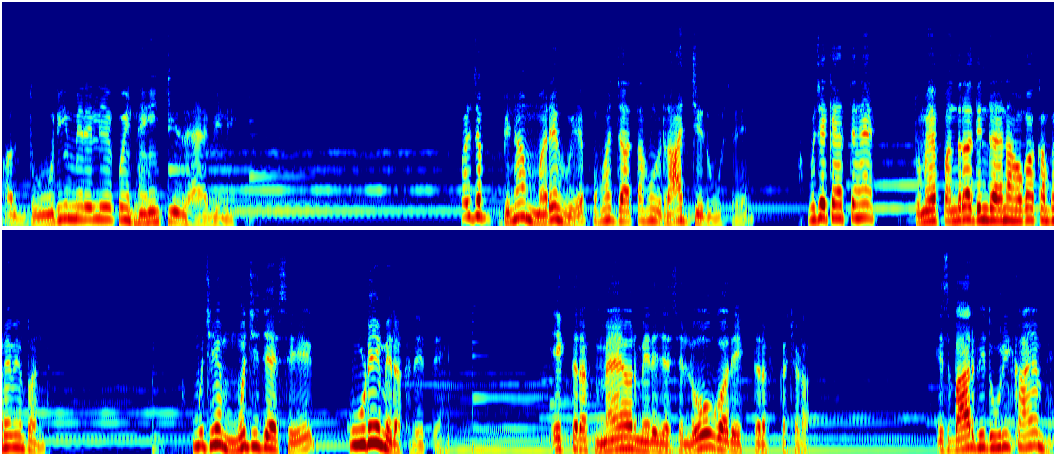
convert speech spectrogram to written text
और दूरी मेरे लिए कोई नई चीज़ है भी नहीं। पर जब बिना मरे हुए पहुँच जाता हूँ राज्य दूसरे, मुझे कहते हैं, तुम्हें पंद्रह दिन रहना होगा कमरे में बंद। मुझे मुझ जैसे कूड़े में रख देते हैं। एक तरफ़ मैं और मेरे जैसे लोग और एक तरफ़ कचड़ा इस बार भी दूरी कायम है।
